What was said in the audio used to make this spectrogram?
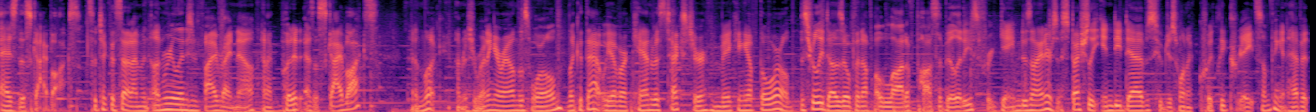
as the skybox. So check this out. I'm in Unreal Engine 5 right now, and I put it as a skybox, and look, I'm just running around this world. Look at that. We have our canvas texture making up the world. This really does open up a lot of possibilities for game designers, especially indie devs who just want to quickly create something and have it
